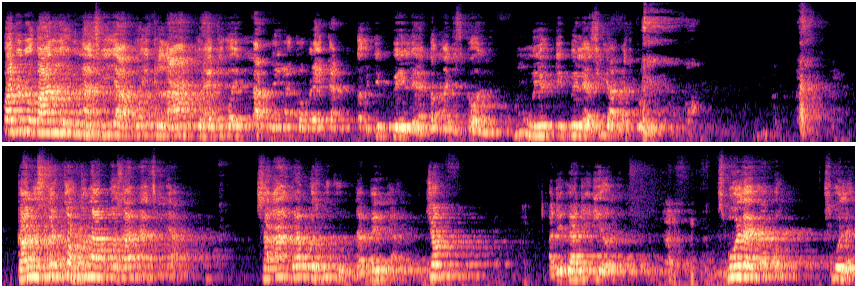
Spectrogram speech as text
Pada duduk balik dengan siap, kau ikhlas, kau happy, kau ikhlas dengan kau mereka tak dipilih, eh, tak ngaji sekolah. Hmm, yang dipilih siap nak sekolah. Kalau sedekah tu nak apa sangat siap. Saat berapa sebuku? Dah bela. Jom. Adik-adik dia. Sebulan berapa? Sebulan.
